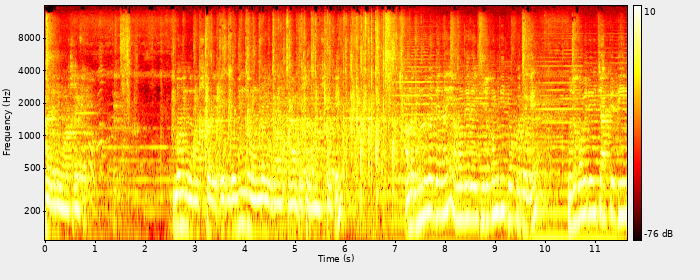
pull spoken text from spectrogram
হাজারি মহাশয়কে গোবিন্দ নস্কর গোবিন্দ মণ্ডল এবং রামপ্রসাদ নস্করকে আমরা ধন্যবাদ জানাই আমাদের এই পুজো কমিটির পক্ষ থেকে। পুজো কমিটির চারটে দিন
